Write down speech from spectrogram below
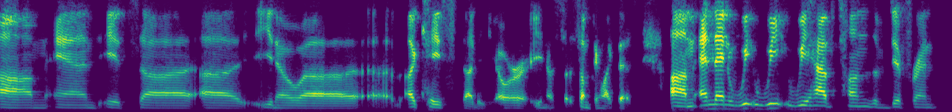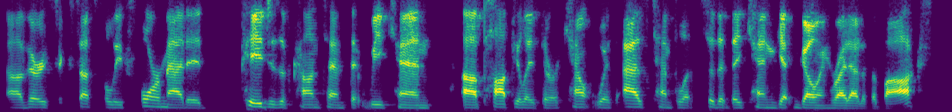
um, and it's uh, uh, you know uh, a case study or you know something like this. Um, and then we we we have tons of different uh, very successfully formatted pages of content that we can populate their account with as templates so that they can get going right out of the box.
